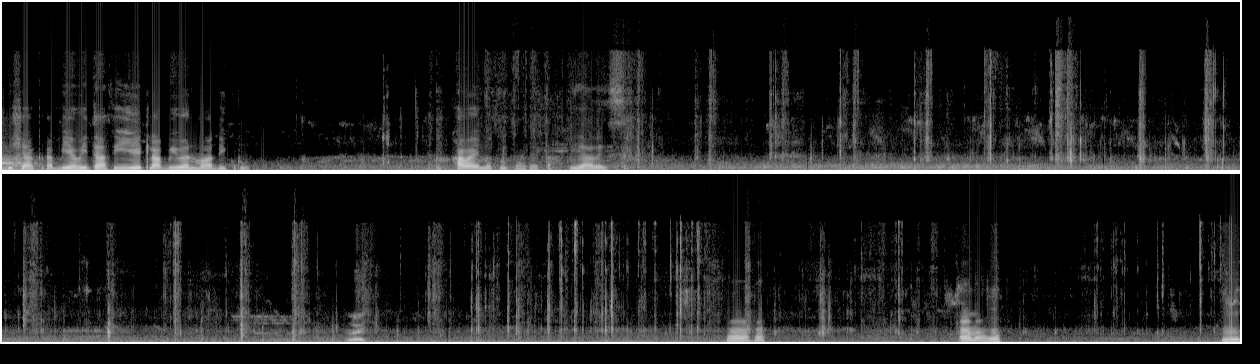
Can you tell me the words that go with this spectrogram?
બિશાકરા બે વીધા થી એટલા બીવનમાં દીકરું. ખાવાય નથી ઘરે રહેતા વિયા દઈશ હલો હા હા આમાં જો હમ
